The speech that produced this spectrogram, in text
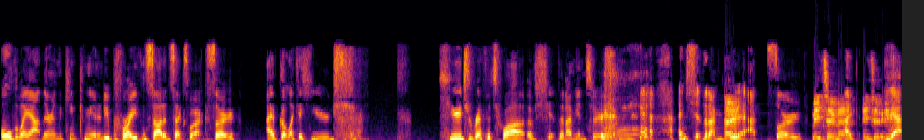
all the way out there in the kink community before I even started sex work. So I've got like a huge huge repertoire of shit that I'm into and shit that I'm good Hey. at. So Me too, man. Like, Me too. yeah,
